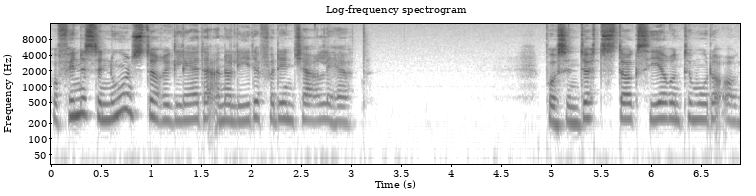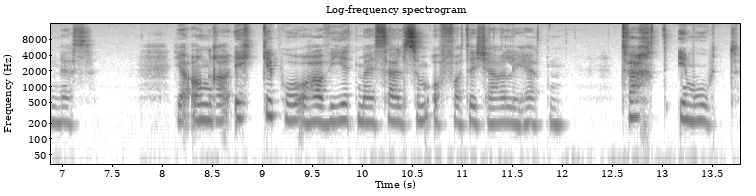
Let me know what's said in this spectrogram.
For finnes det noen større glede enn å lide for din kjærlighet? På sin dødsdag sier hun til moder Agnes, jeg angrer ikke på å ha viet meg selv som offer til kjærligheten. Tvert imot.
